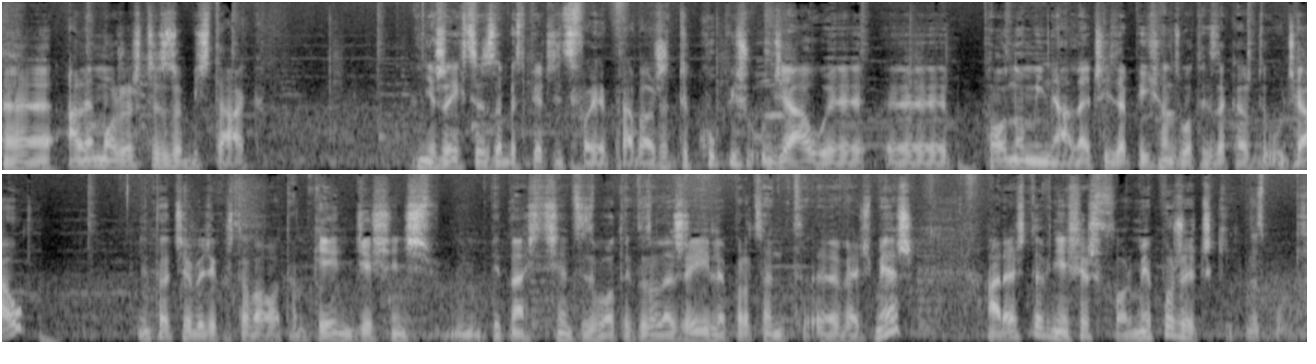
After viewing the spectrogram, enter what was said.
E, Ale możesz też zrobić tak, jeżeli chcesz zabezpieczyć swoje prawa, że ty kupisz udziały y, po nominale, czyli za 50 zł za każdy udział, i to cię będzie kosztowało tam 5, 10, mm, 15 tysięcy złotych, to zależy ile procent y, weźmiesz, a resztę wniesiesz w formie pożyczki do spółki.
